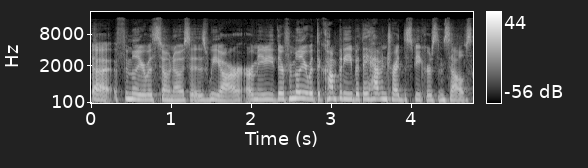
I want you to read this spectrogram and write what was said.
uh, familiar with Sonos as we are, or maybe they're familiar with the company but they haven't tried the speakers themselves,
